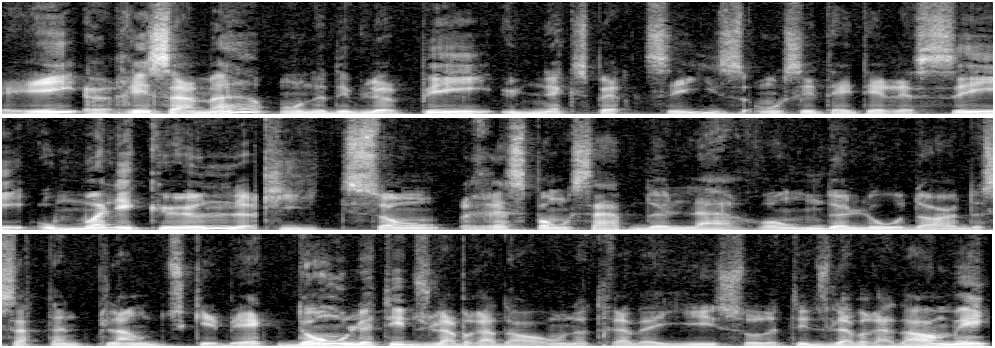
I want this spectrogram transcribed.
Et euh, récemment, on a développé une expertise. On s'est intéressé aux molécules qui sont responsables de l'arôme, de l'odeur de certaines plantes du Québec, dont le thé du Labrador. On a travaillé sur le thé du Labrador, mais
